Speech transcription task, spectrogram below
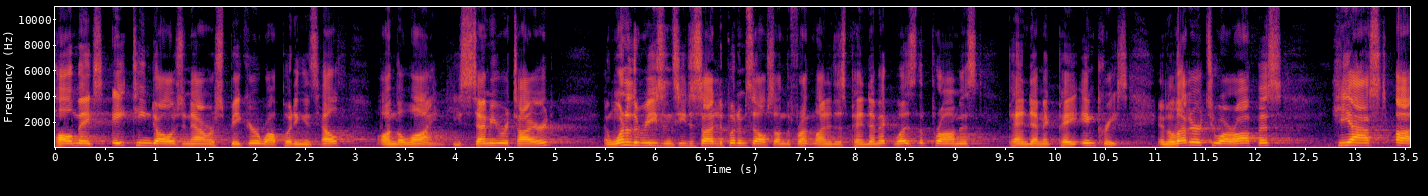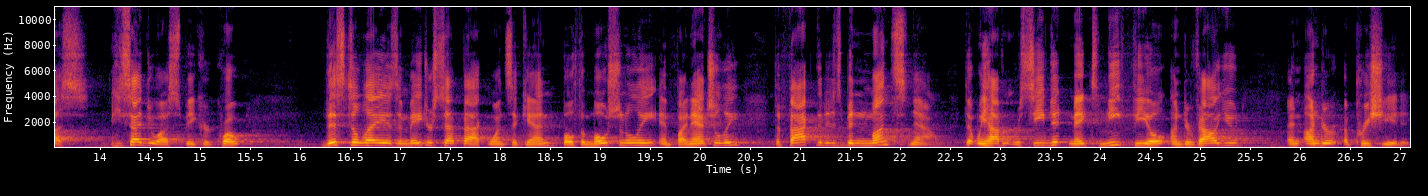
Paul makes $18 an hour, Speaker, while putting his health on the line. He's semi-retired, and one of the reasons he decided to put himself on the front line of this pandemic was the promised pandemic pay increase. In a letter to our office, he asked us, he said to us, Speaker, quote, this delay is a major setback once again, both emotionally and financially. The fact that it has been months now that we haven't received it makes me feel undervalued and underappreciated.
